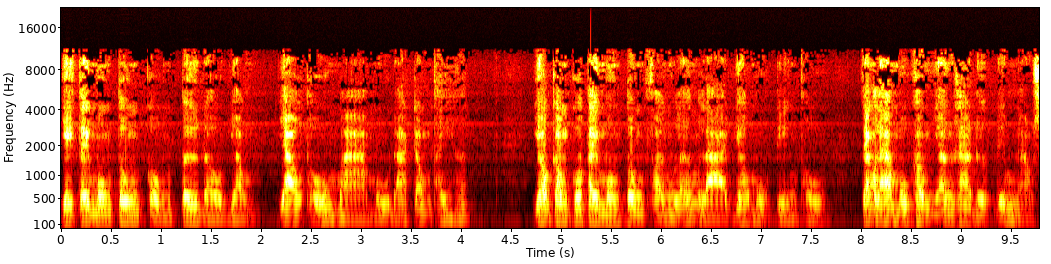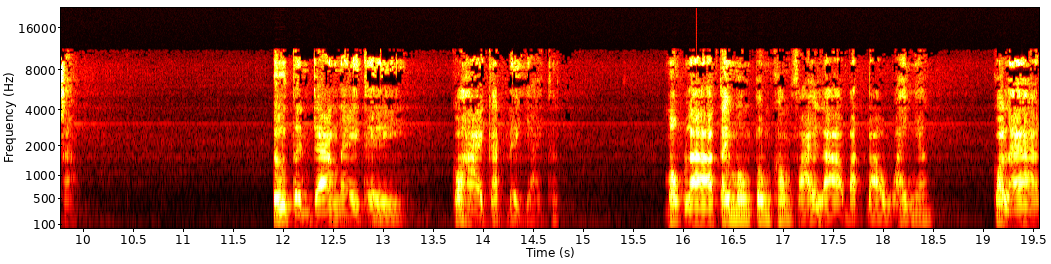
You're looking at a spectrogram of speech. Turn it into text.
Vậy Tây Môn Tung cùng tư đồ vọng, giao thủ mà mụ đã trông thấy hết. Võ công của Tây Môn Tung phần lớn là do mụ truyền thủ. Chẳng lẽ mụ không nhận ra được điểm nào sao? cứ tình trạng này thì có hai cách để giải thích. Một là Tây Môn Tung không phải là bạch bào quái nhân. Có lẽ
